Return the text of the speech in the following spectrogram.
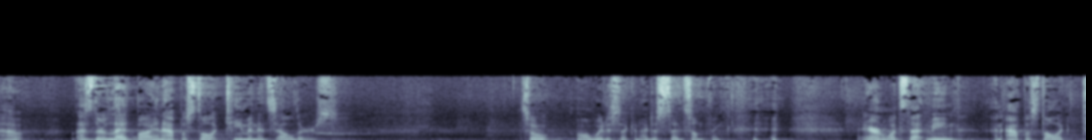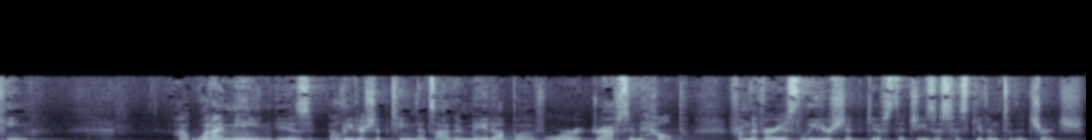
Uh, as they're led by an apostolic team and its elders. So, oh, wait a second, I just said something. Aaron, what's that mean? An apostolic team. Uh, what I mean is a leadership team that's either made up of or drafts in help from the various leadership gifts that Jesus has given to the church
